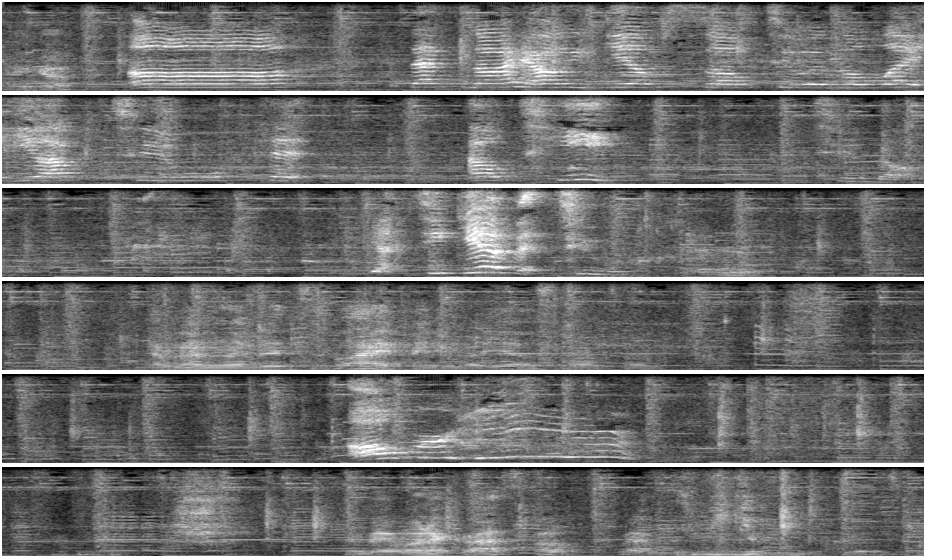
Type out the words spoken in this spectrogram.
There you go. Uh, that's not how you give stuff to an elite. You have to hit LT to them. Yes, you give it to. them. Cool. I have an unlimited supply if anybody else wants some. Over here. Anybody want a crossbow? What happens if you give them the crossbow?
